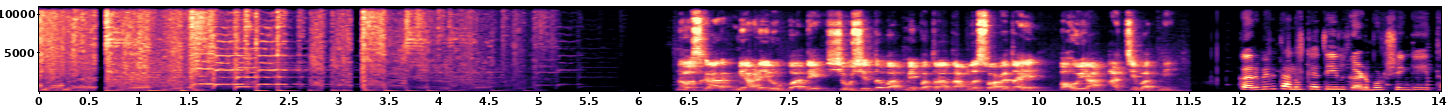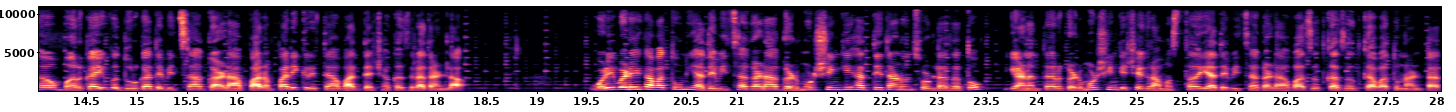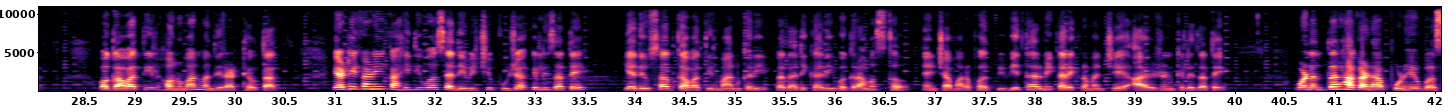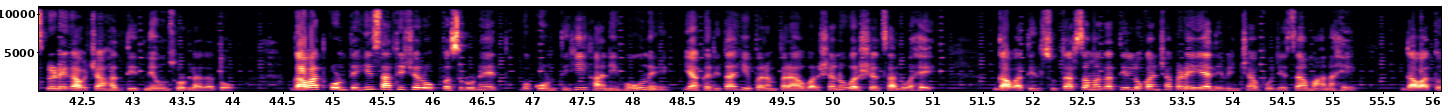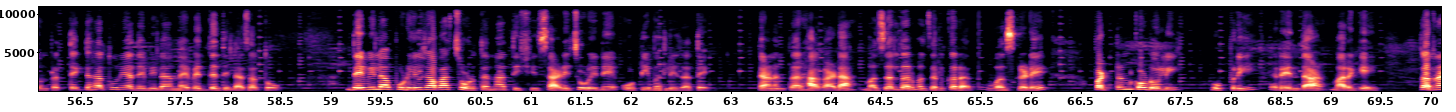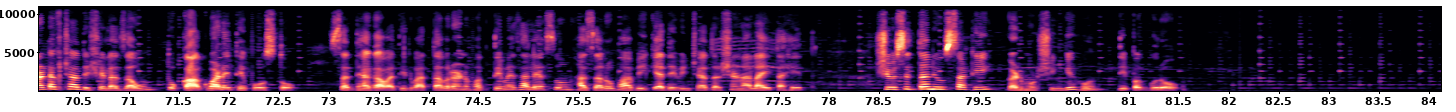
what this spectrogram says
नमस्कार मी अनिल उपाध्ये. शिवसिद्ध बातमीपत्रात आपलं स्वागत आहे. पाहूया आजची बातमी. करवीर तालुक्यातील गडमुडशिंगी इथं मरगाई व दुर्गादेवीचा गाडा पारंपरिकरित्या वाद्याच्या गजरात आणला. वळीवडे गावातून या देवीचा गाडा गडमुडशिंगी हद्दीत आणून सोडला जातो. यानंतर गडमुडशिंगेचे ग्रामस्थ या देवीचा गाडा वाजत गाजत गावातून आणतात. व गावातील हनुमान मंदिरात ठेवतात. या ठिकाणी काही दिवस या देवीची पूजा केली जाते. या दिवसात गावातील मानकरी पदाधिकारी व ग्रामस्थ यांच्यामार्फत विविध धार्मिक कार्यक्रमांचे आयोजन केले जाते व नंतर हा गाडा पुढे वसगडे गावच्या हद्दीत नेऊन सोडला जातो. गावात कोणतेही साथीचे रोग पसरू नयेत व कोणतीही हानी होऊ नये याकरिता ही परंपरा वर्षानुवर्ष चालू आहे. गावातील सुतार समाजातील लोकांच्याकडे या देवींच्या पूजेचा मान आहे. गावातून प्रत्येक घरातून या देवीला नैवेद्य दिला जातो. देवीला पुढील गावात सोडताना तिची साडी चोळीने ओटी भरली जाते. त्यानंतर हा गाडा मजल दर मजल करत वसगडे पट्टणकोडोली हुपरी रेंदाळ मार्गे कर्नाटकच्या दिशेला जाऊन तो कागवाड येथे पोहोचतो. सध्या गावातील वातावरण भक्तिमय झाले असून हजारो भाविक या देवींच्या दर्शनाला येत आहेत. शिवसिद्ध न्यूजसाठी गडमुड शिंगेहून दीपक गुरव.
